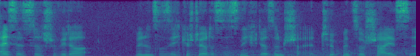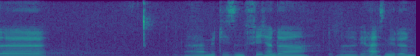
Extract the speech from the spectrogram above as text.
Scheiße, ist das schon wieder... Wenn unsere Sicht gestört ist, ist es nicht wieder so ein Sche Typ mit so scheiß... Äh, äh, mit diesen Viechern da. Äh, wie heißen die denn?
